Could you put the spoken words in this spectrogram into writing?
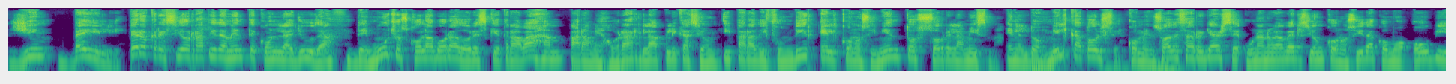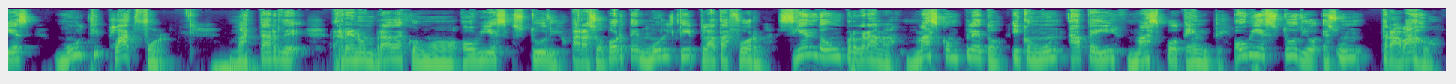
Jim Bailey, pero creció rápidamente con la ayuda de muchos colaboradores que trabajan para mejorar la aplicación y para difundir el conocimiento sobre la misma. En el 2014 comenzó a desarrollarse una nueva versión conocida como OBS Multiplatform más tarde renombrada como OBS Studio, para soporte multiplataforma, siendo un programa más completo y con un API más potente. OBS Studio es un trabajo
